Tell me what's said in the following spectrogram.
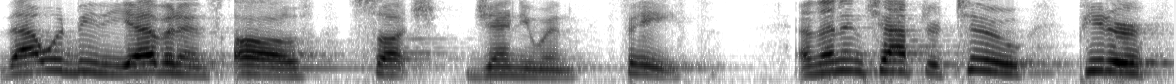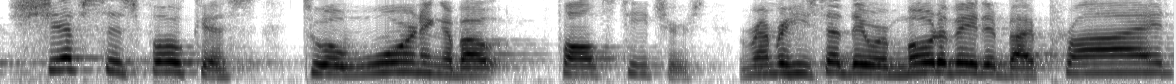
that would be the evidence of such genuine faith. And then in chapter 2, Peter shifts his focus to a warning about false teachers. Remember, he said they were motivated by pride,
